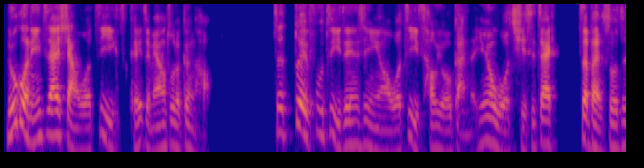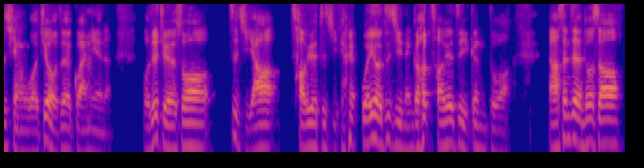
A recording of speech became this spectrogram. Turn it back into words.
如果你一直在想我自己可以怎么样做得更好，这对付自己这件事情哦，我自己超有感的，因为我其实在这本书之前我就有这个观念了，我就觉得说自己要超越自己，唯有自己能够超越自己更多，然后甚至很多时候，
